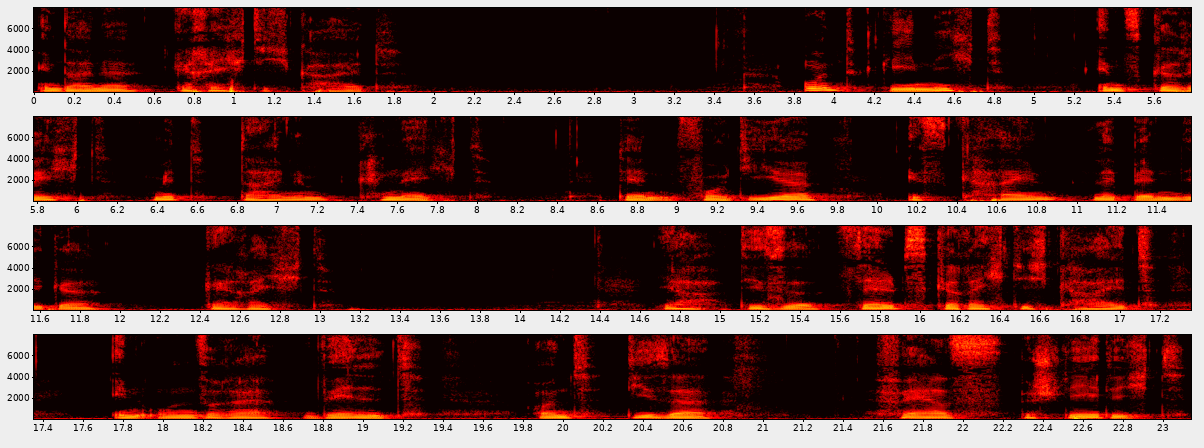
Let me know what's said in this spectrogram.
in deiner Gerechtigkeit. Und geh nicht ins Gericht mit deinem Knecht, denn vor dir ist kein lebendiger gerecht. Ja, diese Selbstgerechtigkeit in unserer Welt. Und dieser Vers bestätigt,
